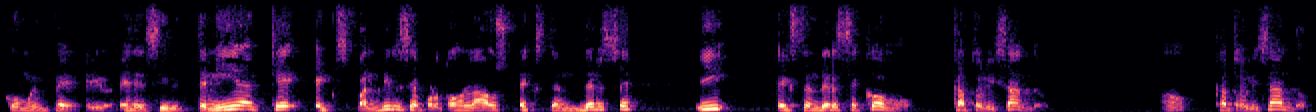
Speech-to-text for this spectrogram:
como imperio. Es decir, tenía que expandirse por todos lados, extenderse y extenderse como? Catolizando. ¿no? Catolizando.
